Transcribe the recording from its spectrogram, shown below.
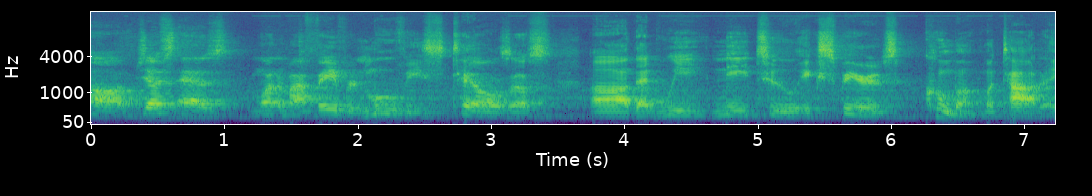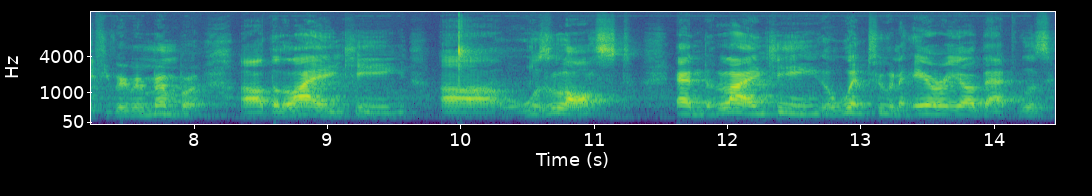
Uh, just as one of my favorite movies tells us uh, that we need to experience Kuma Matata. If you remember, uh, the Lion King uh, was lost, and the Lion King went to an area that was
